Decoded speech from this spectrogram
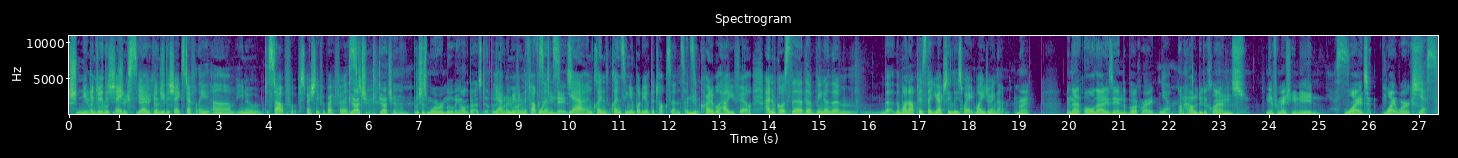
sh- You, know, can like do the shakes. shake? Yeah, you can do the shakes definitely. Um, you know, to start for, especially for breakfast. Got you, got you. but it's just more removing all the bad stuff. That Um, Yeah, removing the toxins. Fourteen days. Yeah, and clean, cleansing your body of the toxins. It's you- incredible how you feel. And of course, the the you know the the, the one up is that you actually lose weight while you're doing that. Right. And that all that is in the book, right? Yeah. On how to do the cleanse, the information you need, Yes. why it's why it works. Yes.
